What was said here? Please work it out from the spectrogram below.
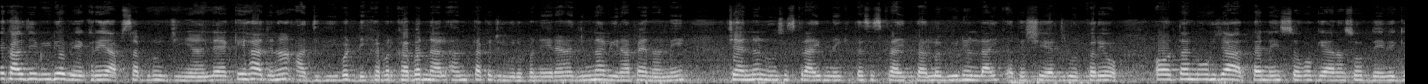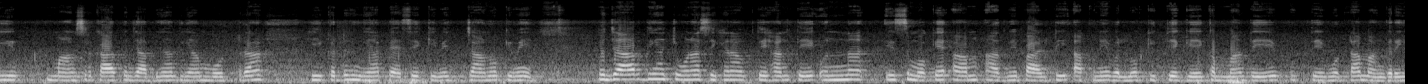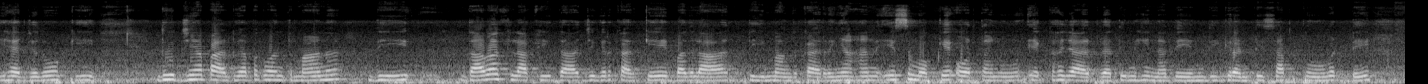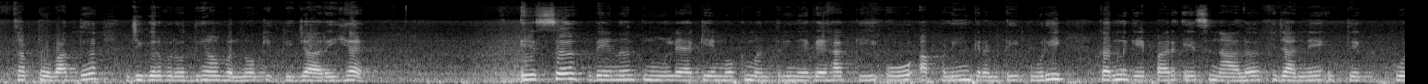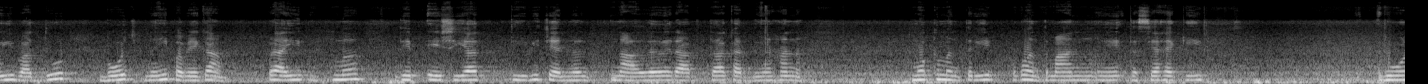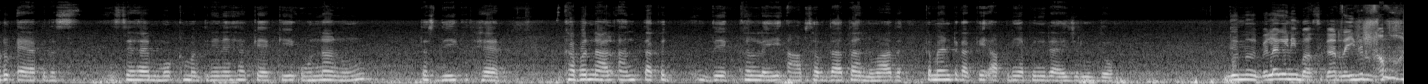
ਸਤਿ ਸ਼੍ਰੀ ਅਕਾਲ ਜੀ ਵੀਡੀਓ ਵੇਖ ਰਹੇ ਆਪ ਸਭ ਨੂੰ ਜੀ ਆਇਆਂ ਲੈ ਕੇ ਹਾਜ਼ਰ ਹਾਂ ਅੱਜ ਦੀ ਵੱਡੀ ਖਬਰ। ਖਬਰ ਨਾਲ ਅੰਤ ਤੱਕ ਜਰੂਰ ਬਨੇ ਰਹਿਣਾ। ਜਿਨ੍ਹਾਂ ਵੀਰਾਂ ਭੈਣਾਂ ਨੇ ਚੈਨਲ ਨੂੰ ਸਬਸਕ੍ਰਾਈਬ ਨਹੀਂ ਕੀਤਾ, ਸਬਸਕ੍ਰਾਈਬ ਕਰ ਲਓ, ਵੀਡੀਓ ਨੂੰ ਲਾਈਕ ਅਤੇ ਸ਼ੇਅਰ ਜਰੂਰ ਕਰਿਓ। ਔਰਤਾਂ ਨੂੰ 1000 ਰੁਪਏ ਨਹੀਂ, ਸਗੋਂ 1100 ਦੇਵੇਗੀ ਮਾਨ ਸਰਕਾਰ। ਪੰਜਾਬੀਆਂ ਦੀਆਂ ਮੋਟਰਾਂ ਹੀ ਕੱਢਣਗੀਆਂ ਪੈਸੇ ਕਿਵੇਂ, ਜਾਣੋ ਕਿਵੇਂ? ਪੰਜਾਬ ਦੀਆਂ ਚੋਣਾਂ ਸਿਖਰਾਂ ਉੱਤੇ ਹਨ ਤੇ ਉਹਨਾਂ ਇਸ ਮੌਕੇ ਆਮ ਆਦਮੀ ਪਾਰਟੀ ਆਪਣੇ ਵੱਲੋਂ ਕੀਤੇ ਗਏ ਕੰਮਾਂ ਦੇ ਉੱਤੇ ਵੋਟਾਂ ਮੰਗ ਰਹੀ ਹੈ। ਜਦੋਂ ਕਿ ਦੂਜੀਆਂ ਪਾਰਟੀਆਂ ਭਗਵੰਤ ਮਾਨ ਦੀ ਦਾਵਾ ਖਿਲਾਫੀ ਦਾ ਜ਼ਿਕਰ ਕਰਕੇ ਬਦਲਾਅ ਦੀ ਮੰਗ ਕਰ ਰਹੀਆਂ ਹਨ। ਇਸ ਮੌਕੇ ਔਰਤਾਂ ਨੂੰ 1000 ਪ੍ਰਤੀ ਮਹੀਨਾ ਦੇਣ ਦੀ ਗਰੰਟੀ ਸਭ ਤੋਂ ਵੱਡੇ, ਸਭ ਤੋਂ ਵੱਧ ਜ਼ਿਕਰ ਵਿਰੋਧੀਆਂ ਵੱਲੋਂ ਕੀਤੀ ਜਾ ਰਹੀ ਹੈ। ਇਸ ਦਿਨ ਨੂੰ ਲੈ ਕੇ ਮੁੱਖ ਮੰਤਰੀ ਨੇ ਕਿਹਾ ਕਿ ਉਹ ਆਪਣੀ ਗਰੰਟੀ ਪੂਰੀ ਕਰਨਗੇ, ਪਰ ਇਸ ਨਾਲ ਖਜ਼ਾਨੇ ਉੱਤੇ ਕੋਈ ਵਾਧੂ ਬੋਝ ਨਹੀਂ ਪਵੇਗਾ। ਪ੍ਰਾਈਮ ਦੇ ਏਸ਼ੀਆ ਟੀਵੀ ਚੈਨਲ ਨਾਲ ਰਾਬਤਾ ਕਰਦੀਆਂ ਹਨ ਮੁੱਖ ਮੰਤਰੀ ਭਗਵੰਤ ਮਾਨ ਨੇ ਦੱਸਿਆ ਹੈ ਕਿ ਰੋਡ ਐਪ ਦੱਸ- ਦੱਸਿਆ ਹੈ ਮੁੱਖ ਮੰਤਰੀ ਨੇ ਇਹ ਕਿਹਾ ਕਿ ਉਹਨਾਂ ਨੂੰ ਤਸਦੀਕ ਹੈ ਖਬਰ ਨਾਲ ਅੰਤ ਤੱਕ ਦੇਖਣ ਲਈ ਆਪ ਸਭ ਦਾ ਧੰਨਵਾਦ ਕਮੈਂਟ ਕਰਕੇ ਆਪਣੀ ਆਪਣੀ رائے ਜ਼ਰੂਰ ਦਿਓ ਜੇ ਮੈਂ ਪਹਿਲਾਂ ਕਿ ਨਹੀਂ ਬਸ ਕਰ ਰਹੀ ਤੇ ਨਾ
